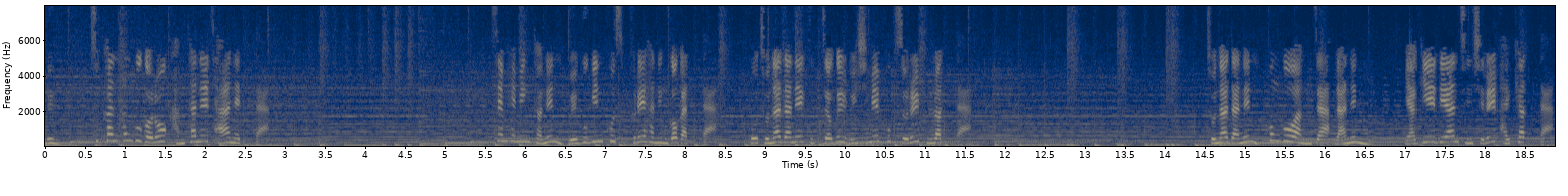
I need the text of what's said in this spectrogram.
능, 숙한 한국어로 감탄을 자아냈다. 샘 해밍턴은 외국인 코스프레 하는 것 같다. 고 조나단의 국적을 의심해 폭소를 불렀다. 조나단은 콩고 왕자라는 야기에 대한 진실을 밝혔다.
